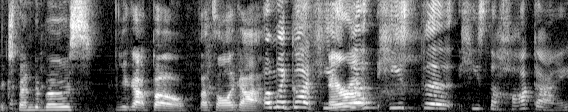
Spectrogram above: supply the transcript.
Expendabos. You got bow. That's all I got. oh my god, he's Arrow? the he's the he's the Hawkeye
